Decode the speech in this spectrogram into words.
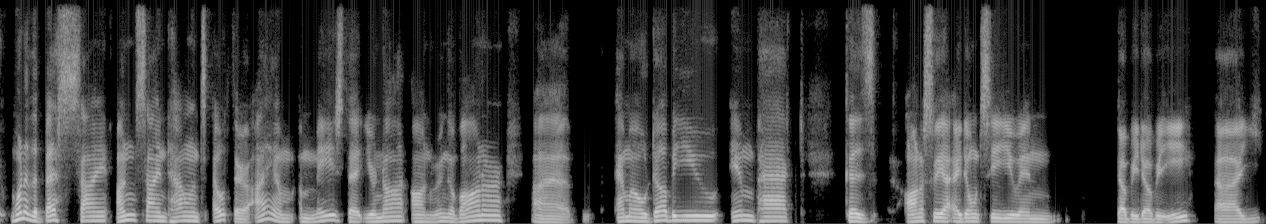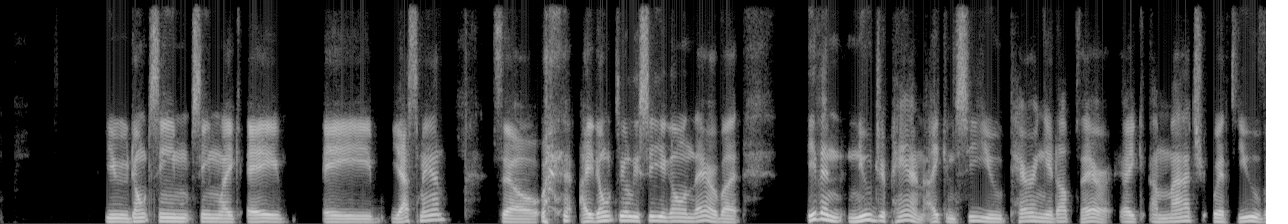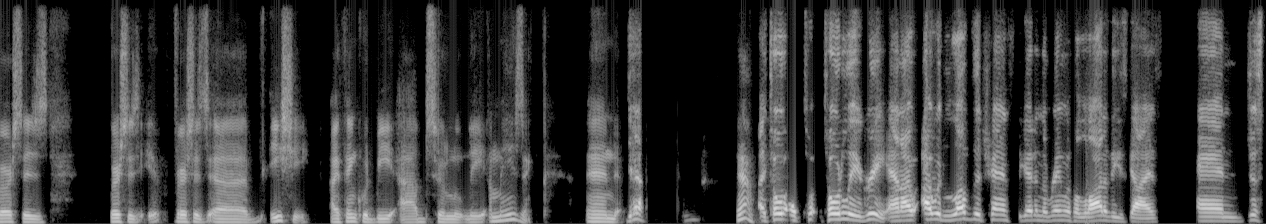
One of the best sign, unsigned talents out there. I am amazed that you're not on Ring of Honor, uh, MLW, Impact, because honestly, I don't see you in WWE. Uh, you don't seem seem like a a yes man, so I don't really see you going there. But even New Japan, I can see you tearing it up there. Like a match with you versus versus versus uh Ishii, I think would be absolutely amazing. And yeah, yeah, I, to- I to- totally agree. And I, I would love the chance to get in the ring with a lot of these guys and just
